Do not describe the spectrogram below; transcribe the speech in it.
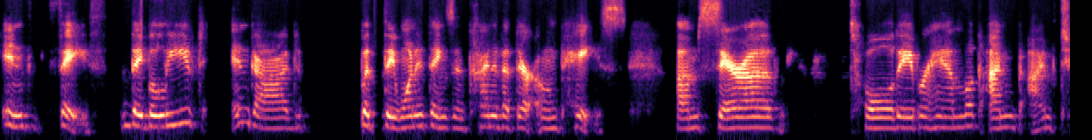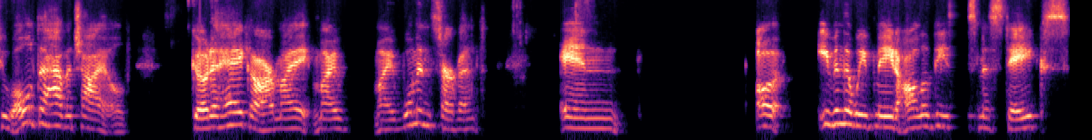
in faith. They believed in god but they wanted things in kind of at their own pace. Um, sarah told abraham look i'm i'm too old to have a child. Go to hagar my my my woman servant. And uh, even though we've made all of these mistakes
